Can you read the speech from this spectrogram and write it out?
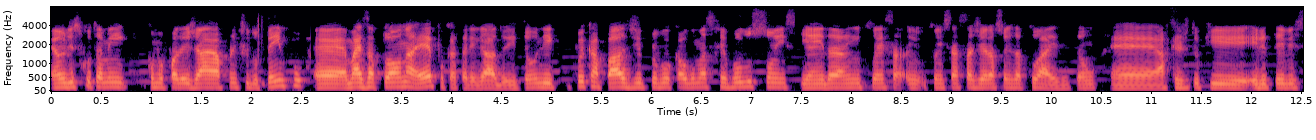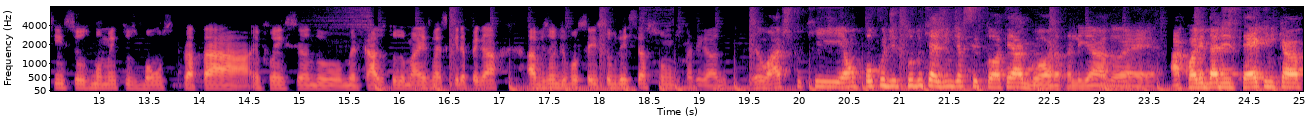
É um disco também, como eu falei já, à frente do tempo, é, mais atual na época, tá ligado? Então ele foi capaz de provocar algumas revoluções e ainda influenciar, influenciar essas gerações atuais. Então, é, acredito que ele teve sim seus momentos bons para estar tá influenciando o mercado e tudo mais, mas queria pegar a visão de vocês sobre esse assunto, tá ligado? Eu acho que é um pouco de tudo que a gente já citou até agora, tá ligado? É, a qualidade técnica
